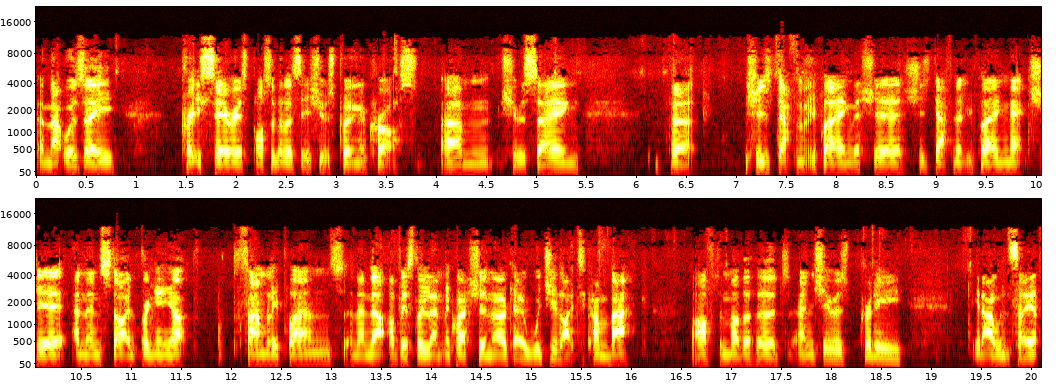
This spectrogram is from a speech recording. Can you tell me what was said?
and that was a pretty serious possibility she was putting across. Um, she was saying that she's definitely playing this year, she's definitely playing next year, and then started bringing up family plans, and then that obviously lent the question, okay, would you like to come back after motherhood? And she was pretty, you know, I wouldn't say it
